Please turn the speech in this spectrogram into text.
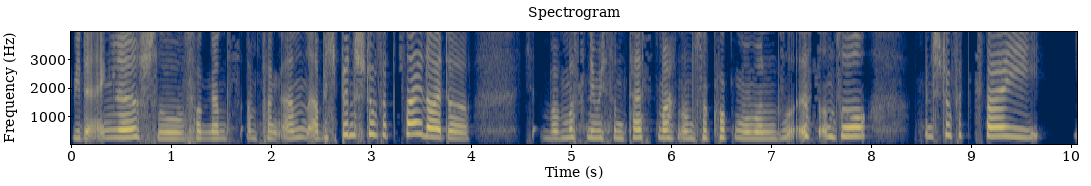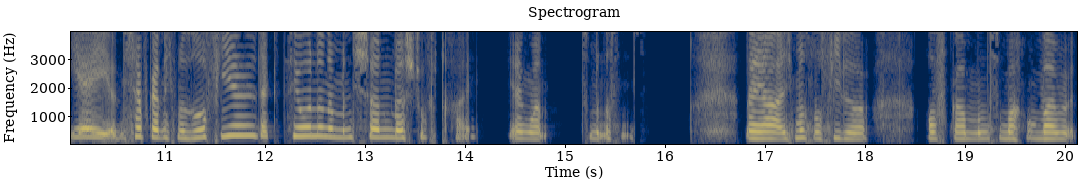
wieder Englisch, so von ganz Anfang an. Aber ich bin Stufe 2, Leute. Ich, man muss nämlich so einen Test machen, um zu gucken, wo man so ist und so. Ich bin Stufe 2. Yay, und ich habe gar nicht mehr so viel Lektionen, dann bin ich schon bei Stufe 3. Irgendwann, zumindestens. Naja, ich muss noch viele Aufgaben und so machen, weil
